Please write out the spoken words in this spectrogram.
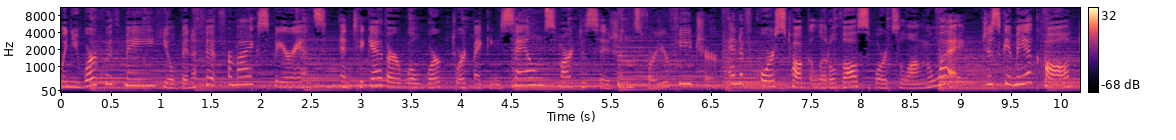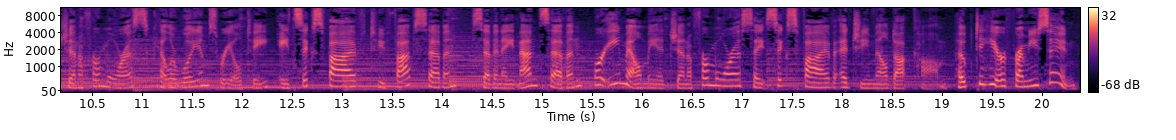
When you work with me, you'll benefit from my experience, and together we'll work toward making sound, smart decisions for your future. And of course, talk a little Vol Sports along the way. Just give me a call, Jennifer Morris, Keller Williams Realty, 865 257 7897, or email me at jennifermorris865 at gmail.com. Hope to hear from you soon.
